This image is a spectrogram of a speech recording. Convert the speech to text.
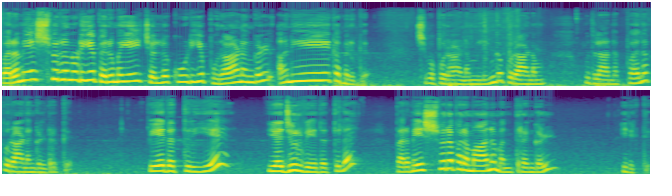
பரமேஸ்வரனுடைய பெருமையை சொல்லக்கூடிய புராணங்கள் அநேகம் இருக்கு. சிவபுராணம் லிங்க புராணம் முதலான பல புராணங்கள் இருக்கு. வேதத்திலேயே யஜுர்வேதத்தில் பரமேஸ்வரபரமான மந்திரங்கள் இருக்கு.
